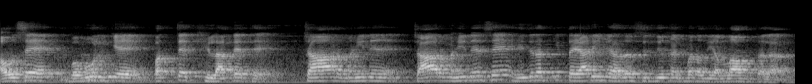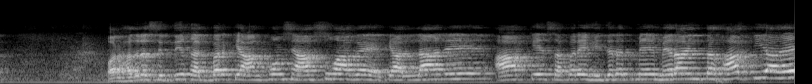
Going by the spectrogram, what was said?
और उसे बबूल के पत्ते खिलाते थे। चार महीने चार महीने से हिजरत की तैयारी में हज़रत सिद्दीक़ अकबर रज़ी अल्लाह और हज़रत सिद्दीक़ अकबर के आँखों से आँसू आ गए कि अल्लाह ने आपके सफ़र हिजरत में मेरा इंतखाब किया है।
